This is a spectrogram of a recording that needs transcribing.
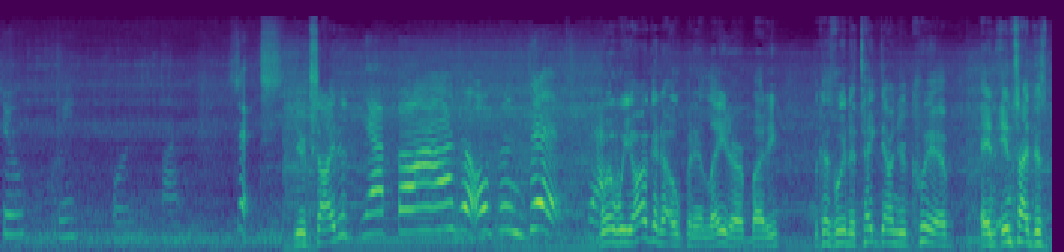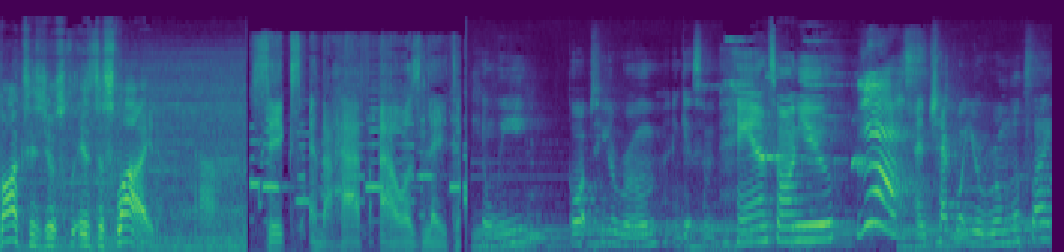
two, three, four, five, six. You excited? Yeah, but I have to open this. Well, we are gonna open it later, buddy, because we're gonna take down your crib, and inside this box is your is the slide. Six and a half hours later. Can we go up to your room and get some pants on you yes. and check what your room looks like?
